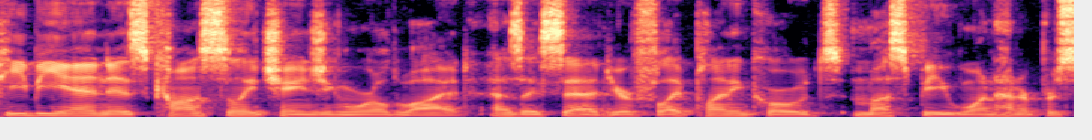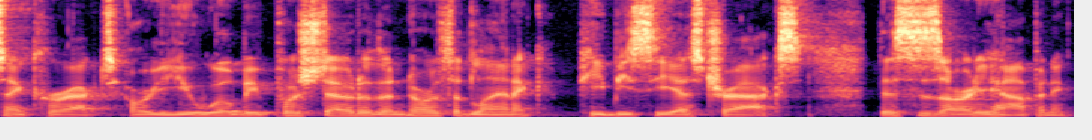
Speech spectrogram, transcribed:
PBN is constantly changing worldwide. As I said, your flight planning codes must be 100% correct, or you will be pushed out of the North Atlantic PBCS tracks. This is already happening.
